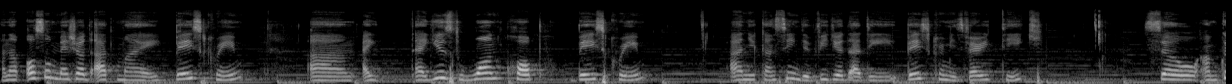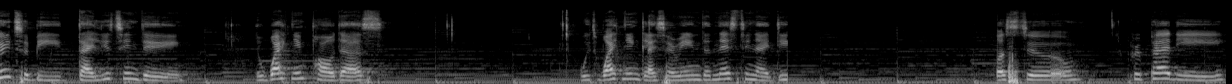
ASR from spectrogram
And I've also measured out my base cream. Um, I, I used one cup base cream, and you can see in the video that the base cream is very thick so I'm going to be diluting the the whitening powders with whitening glycerin. The next thing I did was to prepare the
